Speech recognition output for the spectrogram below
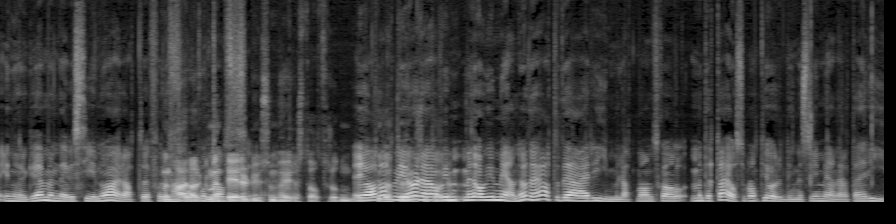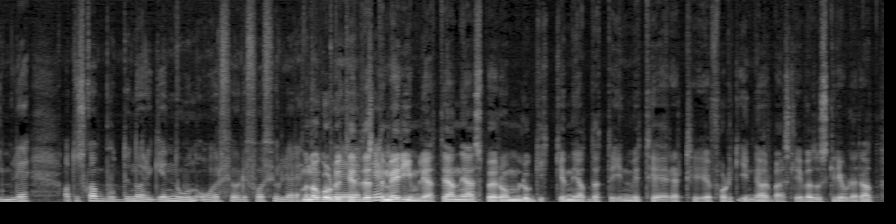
i Norge, men det vi sier nå er at for Men her argumenterer du som Høyre-statsråd mot ja, da, dette vi gjør det, og vi, men, og vi, mener jo det, at det er rimelig at man skal Men dette er også blant de ordningene som vi mener at det er rimelig at du skal ha bodd i Norge noen år før du får fulle rettigheter. Men nå går du til dette med rimelighet igjen. Jeg spør om logikken i at dette inviterer folk inn i arbeidslivet. Så skriver dere at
